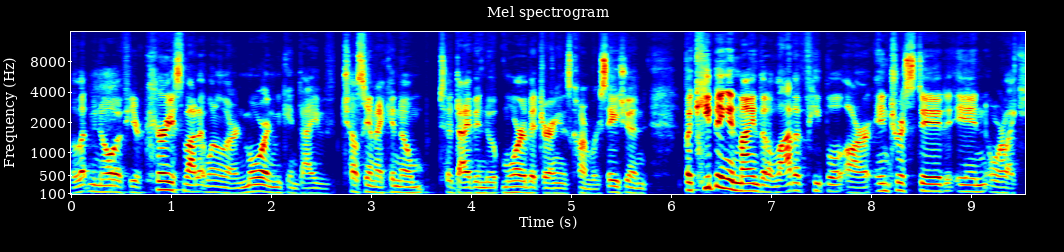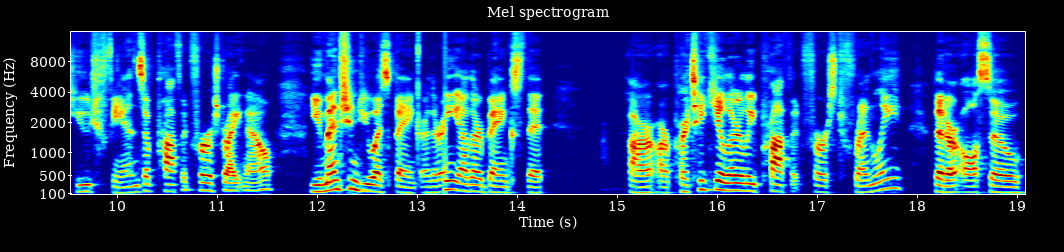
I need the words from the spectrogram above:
Let me know if you're curious about it, want to learn more, and we can dive. Chelsea and I can know to dive into more of it during this conversation. But keeping in mind that a lot of people are interested in or like huge fans of Profit First right now. You mentioned U.S. Bank. Are there any other banks that are are particularly Profit First friendly that are also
